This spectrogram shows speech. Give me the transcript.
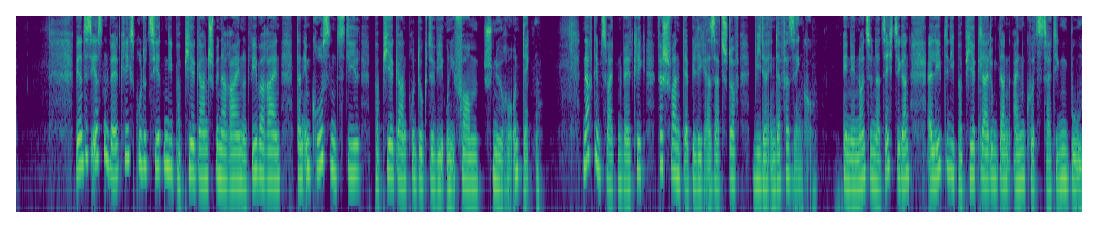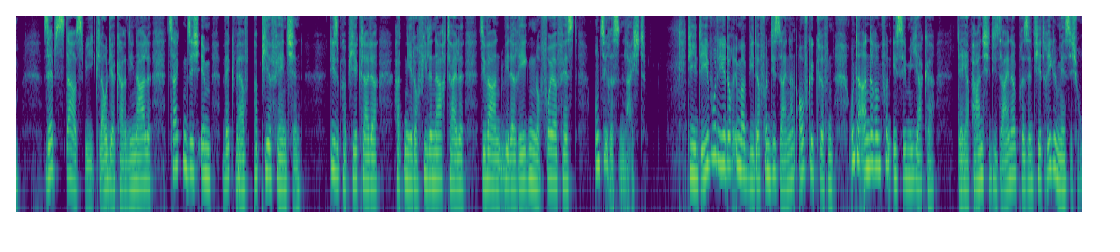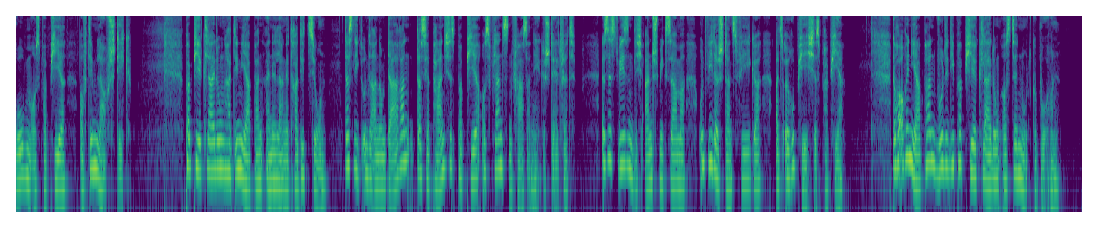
Während des Ersten Weltkriegs produzierten die Papiergarnspinnereien und Webereien dann im großen Stil Papiergarnprodukte wie Uniformen, Schnüre und Decken. Nach dem Zweiten Weltkrieg verschwand der billige Ersatzstoff wieder in der Versenkung. In den 1960ern erlebte die Papierkleidung dann einen kurzzeitigen Boom. Selbst Stars wie Claudia Cardinale zeigten sich im Wegwerf-Papierfähnchen. Diese Papierkleider hatten jedoch viele Nachteile. Sie waren weder regen noch feuerfest und sie rissen leicht. Die Idee wurde jedoch immer wieder von Designern aufgegriffen, unter anderem von Issey Miyake. Der japanische Designer präsentiert regelmäßig Roben aus Papier auf dem Laufsteg. Papierkleidung hat in Japan eine lange Tradition. Das liegt unter anderem daran, dass japanisches Papier aus Pflanzenfasern hergestellt wird. Es ist wesentlich anschmiegsamer und widerstandsfähiger als europäisches Papier. Doch auch in Japan wurde die Papierkleidung aus der Not geboren.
